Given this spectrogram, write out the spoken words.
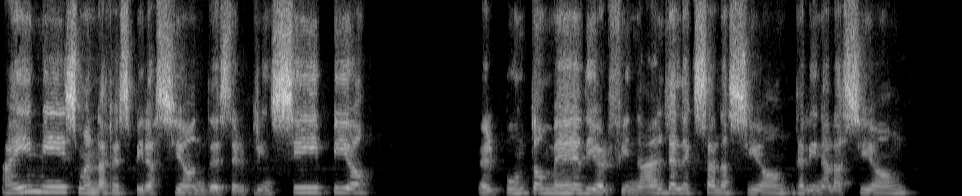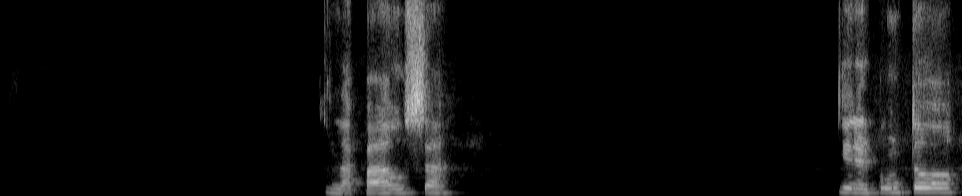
ahí mismo en la respiración, desde el principio, el punto medio, el final de la exhalación, de la inhalación, la pausa. Y en el punto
